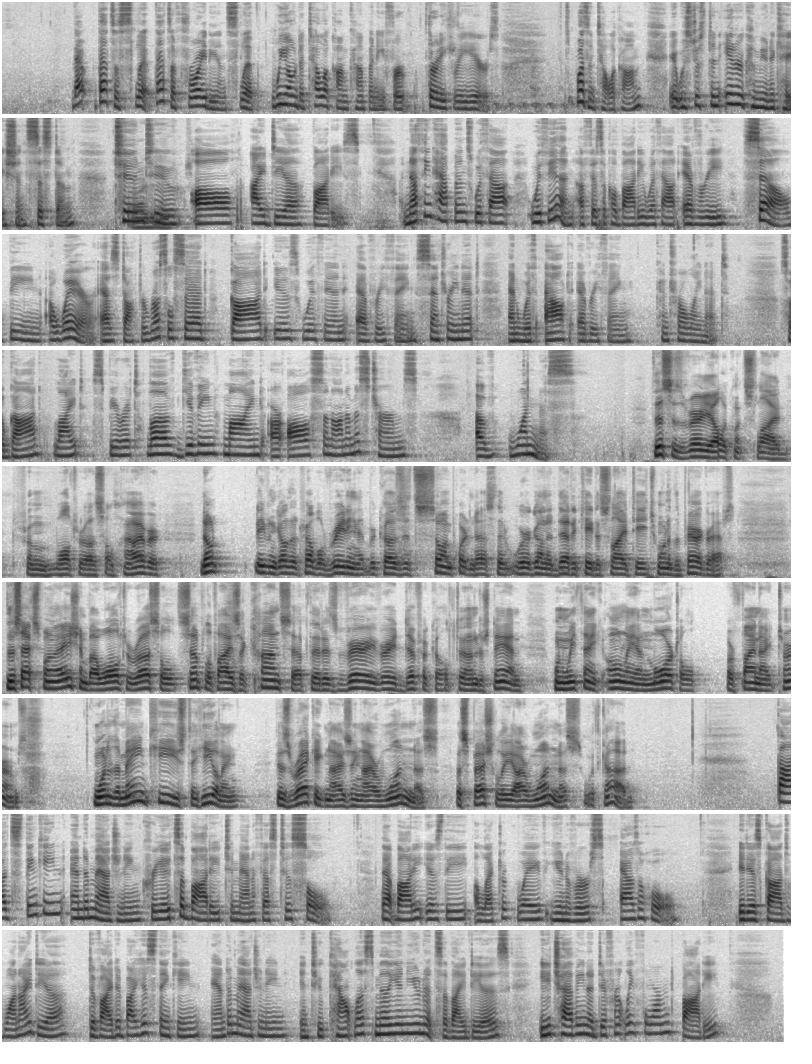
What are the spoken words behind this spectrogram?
That, that's a slip. That's a Freudian slip. We owned a telecom company for 33 years. It wasn't telecom, it was just an intercommunication system tuned to all idea bodies. Nothing happens without, within a physical body without every cell being aware. As Dr. Russell said, God is within everything, centering it, and without everything, controlling it. So, God, light, spirit, love, giving, mind are all synonymous terms of oneness. This is a very eloquent slide from Walter Russell. However, don't even go to the trouble of reading it because it's so important to us that we're going to dedicate a slide to each one of the paragraphs. This explanation by Walter Russell simplifies a concept that is very, very difficult to understand when we think only in mortal or finite terms. One of the main keys to healing is recognizing our oneness, especially our oneness with God. God's thinking and imagining creates a body to manifest His soul. That body is the electric wave universe as a whole. It is God's one idea divided by His thinking and imagining into countless million units of ideas, each having a differently formed body,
